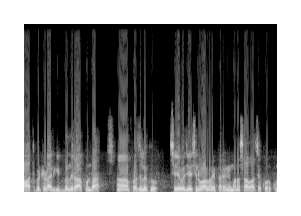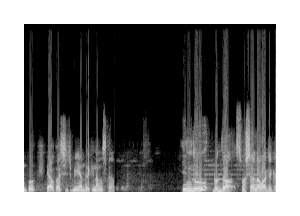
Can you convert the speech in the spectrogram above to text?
పాతి పెట్టడానికి ఇబ్బంది రాకుండా ప్రజలకు సేవ చేసిన వాళ్ళం అవుతారని మనసావాచ కోరుకుంటూ ఈ అవకాశం మీ అందరికీ నమస్కారం. హిందూ రుద్ర శ్మశాన వాటిక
